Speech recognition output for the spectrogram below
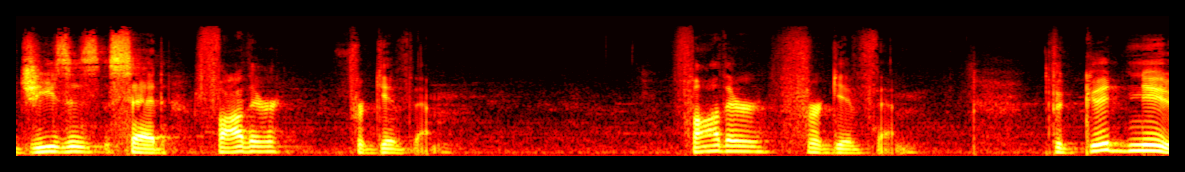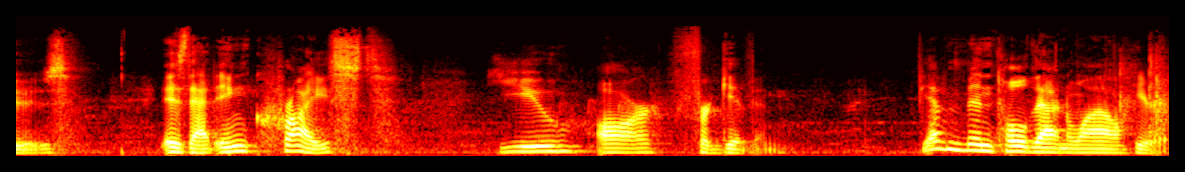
Jesus said, Father, forgive them. Father, forgive them. The good news is that in Christ, you are forgiven. If you haven't been told that in a while, hear it.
